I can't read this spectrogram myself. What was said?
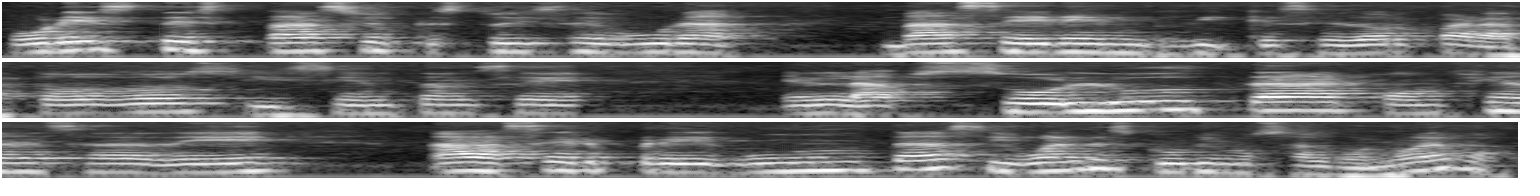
por este espacio que estoy segura va a ser enriquecedor para todos y siéntanse en la absoluta confianza de hacer preguntas. Igual descubrimos algo nuevo.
